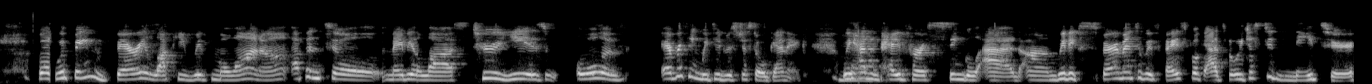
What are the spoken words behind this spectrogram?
but we've been very lucky with Moana up until maybe the last two years. All of everything we did was just organic. We yeah. hadn't paid for a single ad. Um, we'd experimented with Facebook ads, but we just didn't need to.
